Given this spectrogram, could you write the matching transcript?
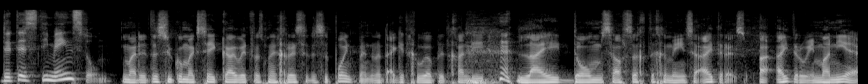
Dit is die mensdom. Maar dit is hoekom ek sê COVID was my grootste disappointment want ek het gehoop dit gaan die lui dom selfsugtige mense uitrus uh, uitroei maar nee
